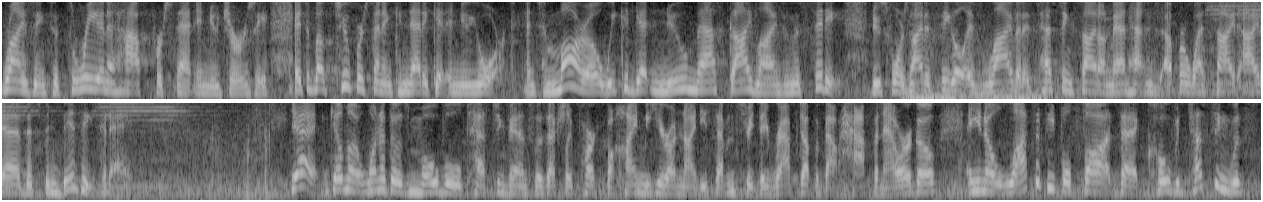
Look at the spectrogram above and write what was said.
rising to 3.5% in New Jersey. It's above 2% in Connecticut and New York. And tomorrow, we could get new mask guidelines in the city. News 4's Ida Siegel is live at a testing site on Manhattan's Upper West Side, Ida, that's been busy today. Yeah, Gilma, one of those mobile testing vans was actually parked behind me here on 97th Street. They wrapped up about half an hour ago. And, you know, lots of people thought that COVID testing was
